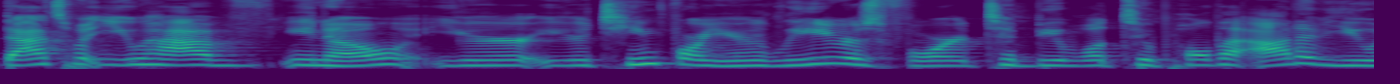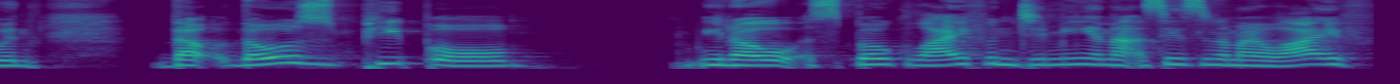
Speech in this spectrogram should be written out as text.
that's what you have, you know, your your team for, your leaders for to be able to pull that out of you. And th- those people, you know, spoke life into me in that season of my life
